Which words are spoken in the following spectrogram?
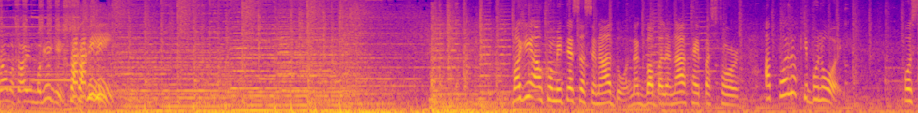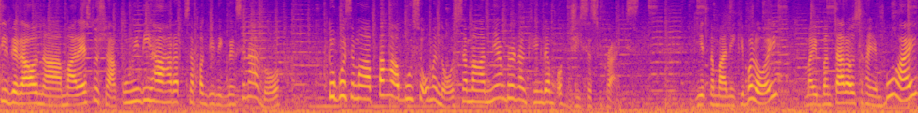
sama-sama tayong magiging Saksi! Maging ang komite sa Senado, nagbabala na kay Pastor Apollo Kibuloy. Posible raw na maaresto siya kung hindi haharap sa pagdinig ng Senado tungkol sa mga pang-aabuso umano sa mga miyembro ng Kingdom of Jesus Christ. Git naman ni Kibuloy, may banta raw sa kanyang buhay,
